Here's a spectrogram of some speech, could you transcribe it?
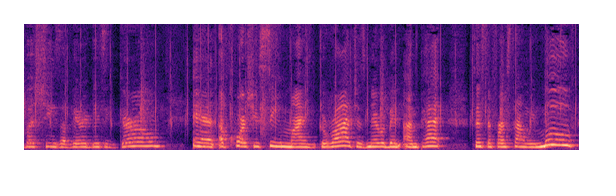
but she's a very busy girl and of course, you see my garage has never been unpacked since the first time we moved.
